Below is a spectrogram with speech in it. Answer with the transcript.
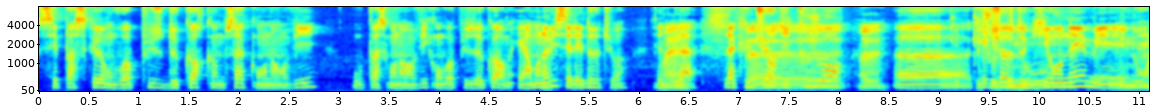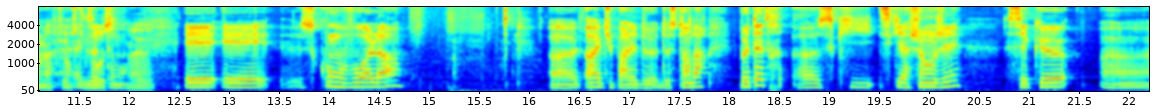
c'est parce qu'on voit plus de corps comme ça qu'on a envie ou parce qu'on a envie qu'on voit plus de corps Et à mon avis, c'est les deux, tu vois. Ouais. La, la culture dit toujours ouais, euh, Quelque quelque, chose de qui on est, mais Et nous, on l'influence toujours aussi. Ouais, et, et ce qu'on voit là, euh, ah ouais, tu parlais de, de standard. Peut-être euh, ce, qui, ce qui a changé, c'est que euh,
